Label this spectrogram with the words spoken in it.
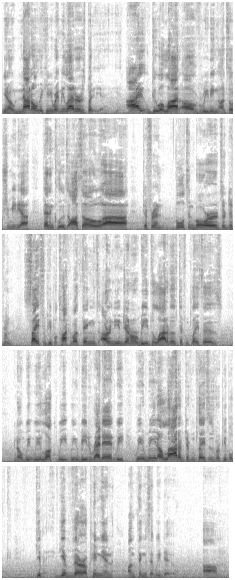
you know, not only can you write me letters, but I do a lot of reading on social media. That includes also uh, different bulletin boards or different sites where people talk about things. R&D in general reads a lot of those different places. You know, we, we look, we, we read Reddit, we, we read a lot of different places where people give, give their opinion on things that we do. Um,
